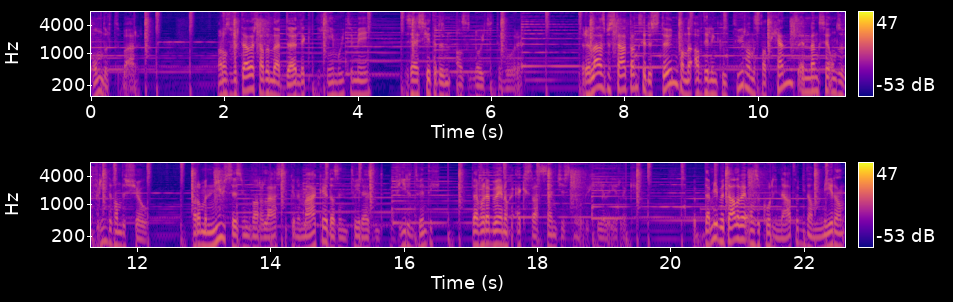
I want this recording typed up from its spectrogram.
100 waren. Maar onze vertellers hadden daar duidelijk geen moeite mee. Zij schitterden als nooit tevoren. Relaas bestaat dankzij de steun van de afdeling cultuur van de stad Gent en dankzij onze vrienden van de show. Maar om een nieuw seizoen van Relaas te kunnen maken, dat is in 2024, daarvoor hebben wij nog extra centjes nodig, heel eerlijk. Daarmee betalen wij onze coördinator, die dan meer dan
